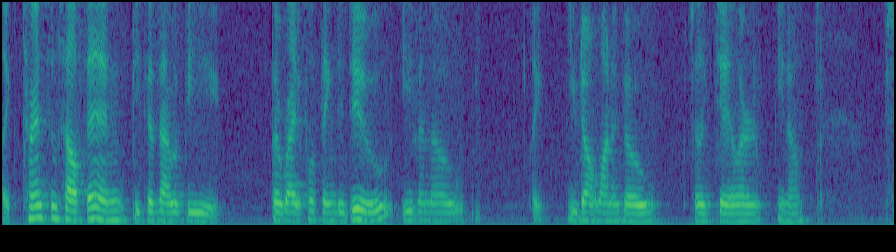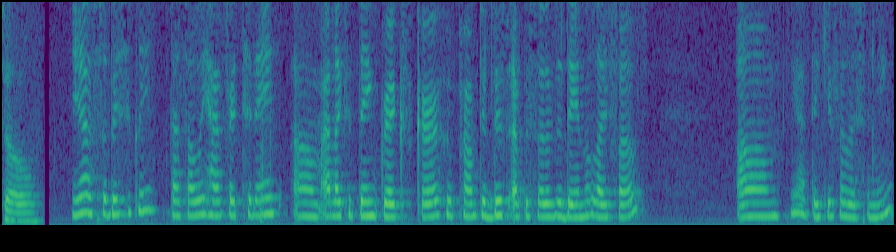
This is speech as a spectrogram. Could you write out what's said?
like turns himself in because that would be the rightful thing to do even though like you don't want to go to like jail or you know so Yeah, so basically, that's all we have for today. Um, I'd like to thank Greg Skur, who prompted this episode of The Day in the Life of. Um, yeah, thank you for listening.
